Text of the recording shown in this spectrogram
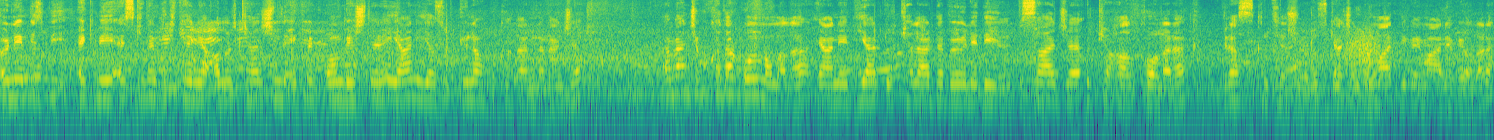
Örneğin biz bir ekmeği eskiden 2 TL'ye alırken şimdi ekmek 15 TL. Yani yazık günah bu kadarına bence. Ya bence bu kadar olmamalı. Yani diğer ülkelerde böyle değil. Biz sadece ülke halkı olarak biraz sıkıntı yaşıyoruz. Gerçekten maddi ve manevi olarak.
